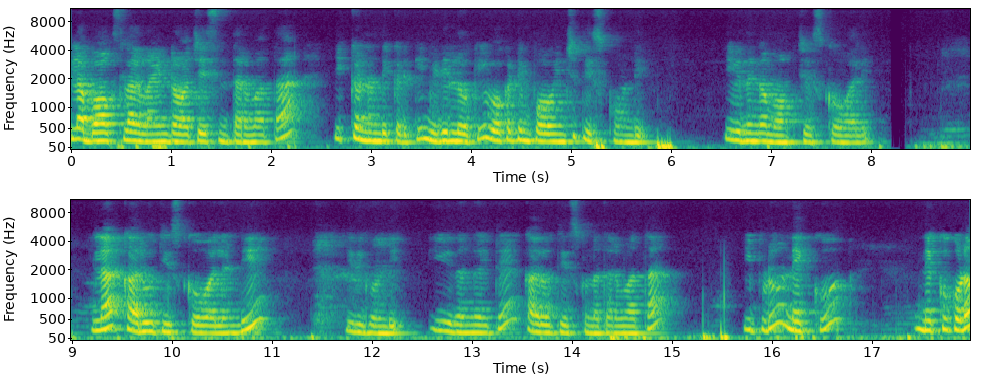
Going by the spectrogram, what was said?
ఇలా బాక్స్ లాగా లైన్ డ్రా చేసిన తర్వాత ఇక్కడ నుండి ఇక్కడికి మిడిల్లోకి ఒకటి ఇంచు తీసుకోండి. ఈ విధంగా మార్క్ చేసుకోవాలి. ఇలా కరువు తీసుకోవాలండి. ఇదిగోండి. ఈ విధంగా అయితే కరువు తీసుకున్న తర్వాత ఇప్పుడు నెక్ నెక్ కూడా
